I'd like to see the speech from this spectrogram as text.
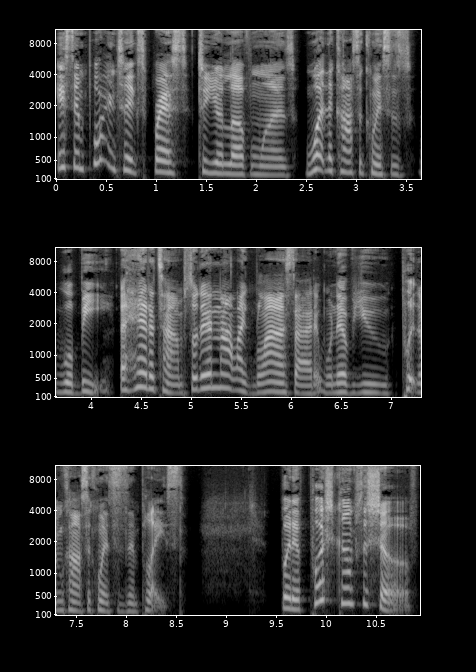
It's important to express to your loved ones what the consequences will be ahead of time so they're not like blindsided whenever you put them consequences in place. But if push comes to shove,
